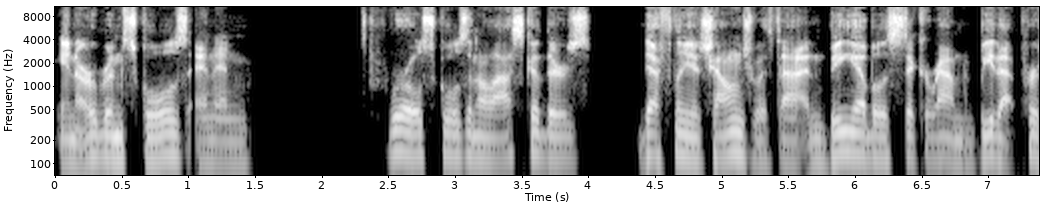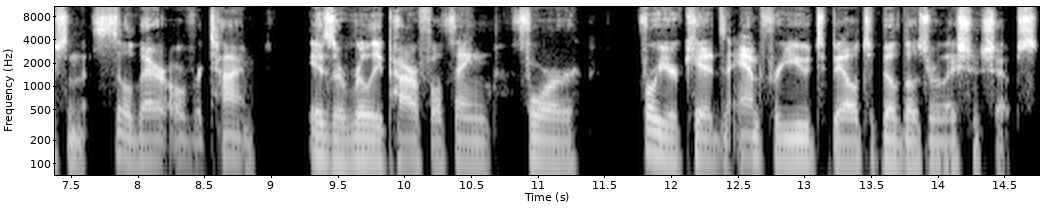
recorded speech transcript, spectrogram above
in urban schools and in rural schools in Alaska, there's definitely a challenge with that. And being able to stick around and be that person that's still there over time is a really powerful thing for for your kids and for you to be able to build those relationships.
